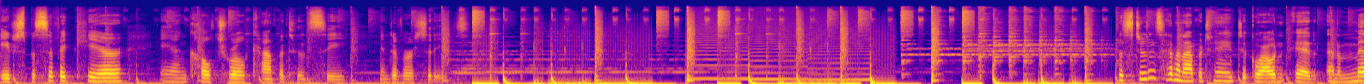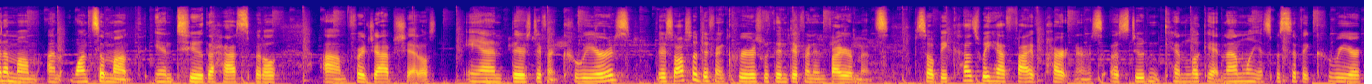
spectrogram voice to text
age-specific care and cultural competency and diversity. The students have an opportunity to go out at, at a minimum on, once a month into the hospital um, for job shadows. And there's different careers. There's also different careers within different environments. So because we have five partners, a student can look at not only a specific career,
